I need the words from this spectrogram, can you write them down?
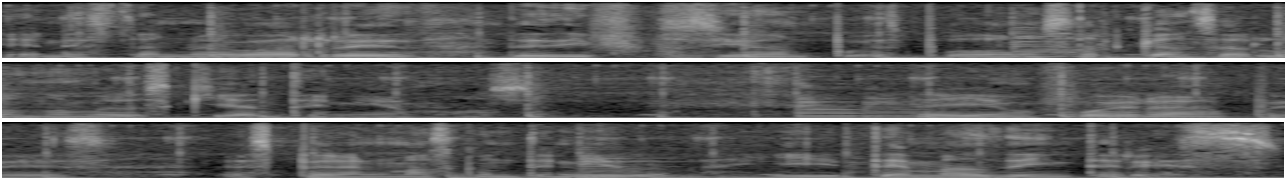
en esta nueva red de difusión, pues podamos alcanzar los números que ya teníamos. De ahí en fuera, pues esperen más contenido y temas de interés.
